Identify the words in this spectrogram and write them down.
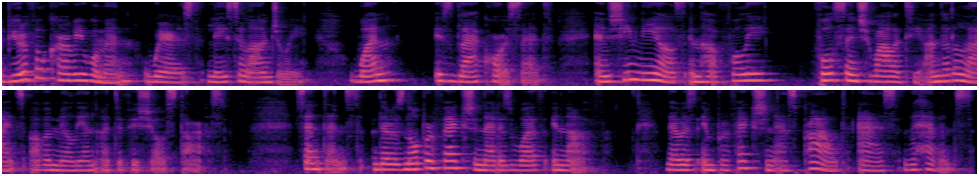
A beautiful curvy woman wears lacy lingerie. One is black corset, and she kneels in her fully full sensuality under the lights of a million artificial stars. Sentence There is no perfection that is worth enough. There is imperfection as proud as the heavens.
